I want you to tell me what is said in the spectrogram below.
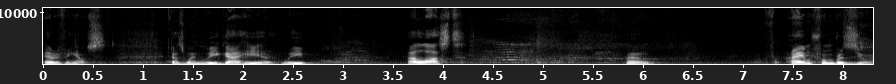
everything else. Because when we got here, we are lost. Um, I am from Brazil.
